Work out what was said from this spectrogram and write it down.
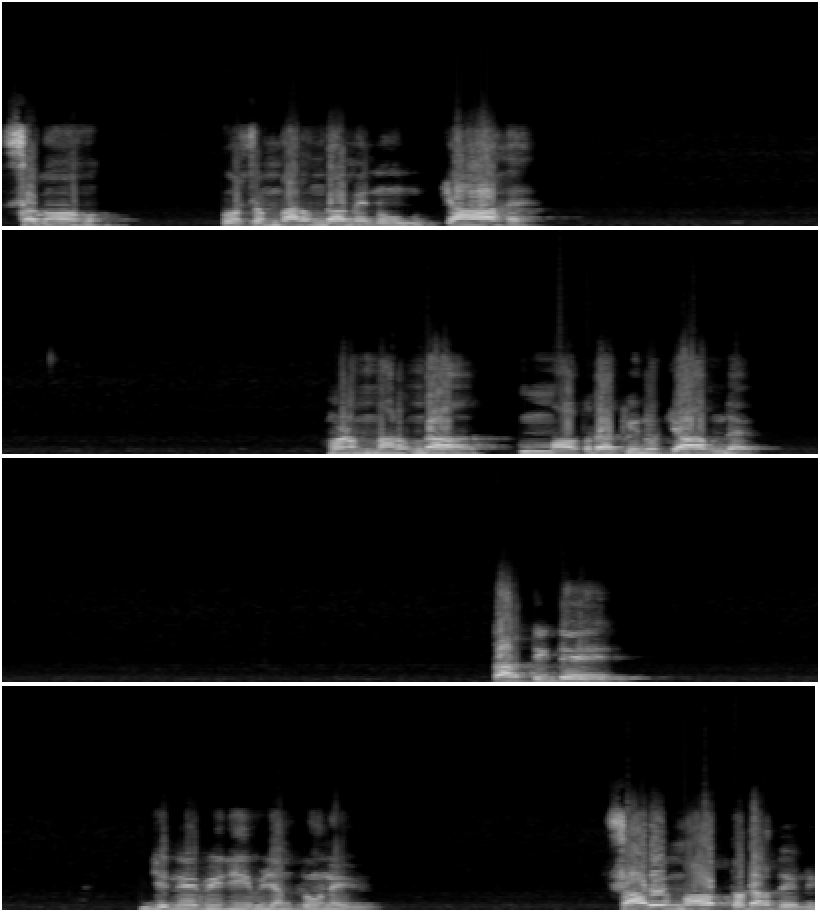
ਸਗੋਂ ਉਸ ਮਰਨ ਦਾ ਮੈਨੂੰ ਚਾਹ ਹੈ। ਹੁਣ ਮਰਨ ਦਾ, ਮੌਤ ਦਾ ਕਿਹਨੂੰ ਚਾਹ ਹੁੰਦਾ ਹੈ? ਧਰਤੀ ਤੇ ਜਿੰਨੇ ਵੀ ਜੀਵ ਜੰਤੂ ਨੇ, ਸਾਰੇ ਮੌਤ ਤੋਂ ਡਰਦੇ ਨੇ।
